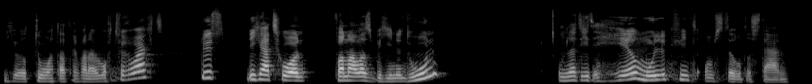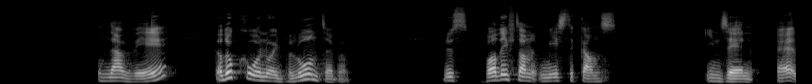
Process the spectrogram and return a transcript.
die wil doen wat er van hem wordt verwacht. Dus die gaat gewoon van alles beginnen doen, omdat hij het heel moeilijk vindt om stil te staan. Omdat wij dat ook gewoon nooit beloond hebben. Dus wat heeft dan het meeste kans in zijn, hè,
